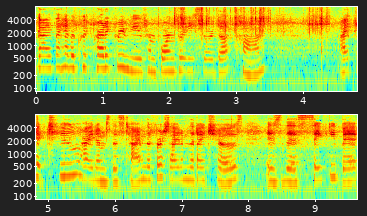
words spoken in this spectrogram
guys, I have a quick product review from BornPrettyStore.com. I picked two items this time. The first item that I chose is this safety bit,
